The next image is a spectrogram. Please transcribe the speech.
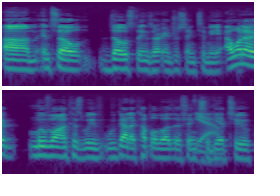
Um, and so those things are interesting to me. I want to move on because we've we've got a couple of other things yeah. to get to.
